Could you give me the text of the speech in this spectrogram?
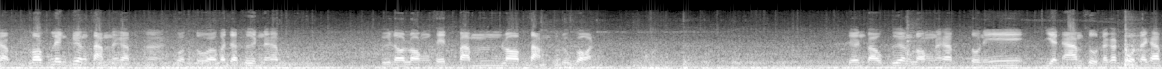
ครับรอบเร่งเครื่องต่ำนะครับ อ่า กดตัวก็จะขึ้นนะครับ คือเราลองเทสปั๊มรอบต่ำดูก่อน เดินเบาเครื่องลองนะครับ ตัวนี้เหยียดอาร์มสุดแล้วก็กดนะครับ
